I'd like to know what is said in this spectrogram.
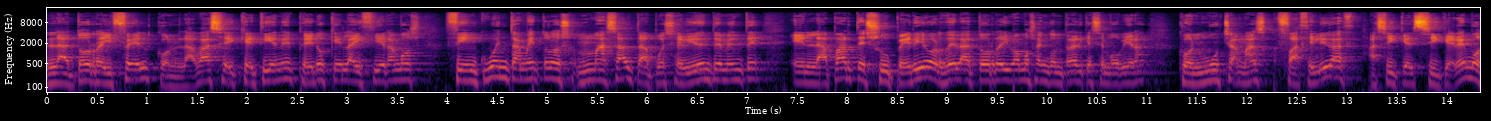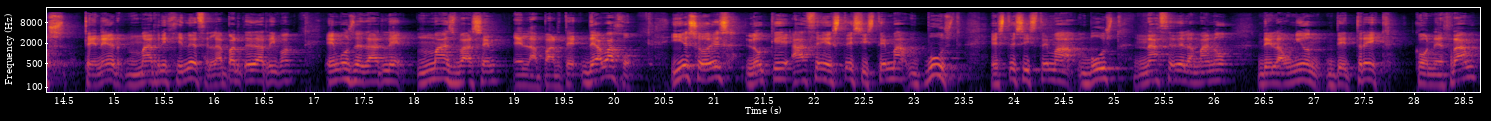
la Torre Eiffel con la base que tiene, pero que la hiciéramos 50 metros más alta, pues evidentemente en la parte superior de la torre íbamos a encontrar que se moviera con mucha más facilidad. Así que si queremos tener más rigidez en la parte de arriba, hemos de darle más base en la parte de abajo. Y eso es lo que hace este sistema Boost. Este sistema Boost nace de la mano de la unión de Trek con SRAM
